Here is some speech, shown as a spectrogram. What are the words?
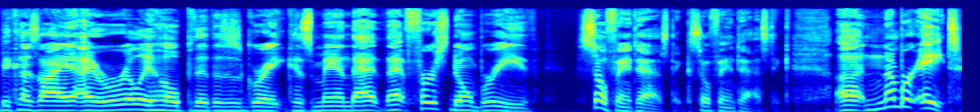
because I, I really hope that this is great because, man, that, that first Don't Breathe so fantastic. So fantastic. Uh, number eight,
